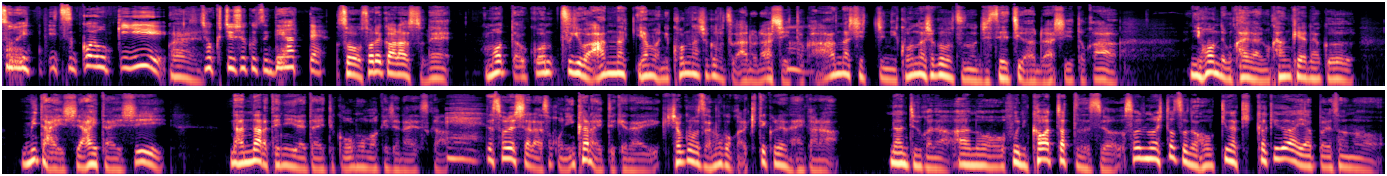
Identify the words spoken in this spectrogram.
そのすっごい大きい食虫植物に出会って、はい、そうそれからですね。もっとこ次はあんな山にこんな植物があるらしいとか、うん、あんな湿地にこんな植物の自生地があるらしいとか日本でも海外も関係なく見たいし会いたいしなんなら手に入れたいってこう思うわけじゃないですか。えー、でそれしたらそこに行かないといけない。植物は向こうから来てくれないからなんていうかなあの風に変わっちゃったんですよ。それの一つの大きなきっかけがやっぱりその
